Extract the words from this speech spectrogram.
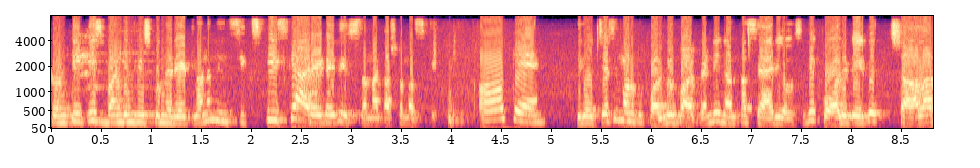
ట్వంటీ పీస్ బండిల్ తీసుకునే రేట్లోనే నేను సిక్స్ పీస్కి ఆ రేట్ అయితే ఇస్తాను నా కస్టమర్స్కి. ఓకే. ఇది వచ్చేసి మనకు పళ్ళు పాట అండి ఇదంతా శారీ వస్తుంది. క్వాలిటీ అయితే చాలా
